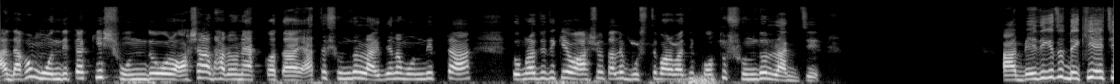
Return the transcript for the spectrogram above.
আর দেখো মন্দিরটা কি সুন্দর অসাধারণ এক কথায়। এত সুন্দর লাগছে না মন্দিরটা? তোমরা যদি কেউ আসো তাহলে বুঝতে পারবা যে কত সুন্দর লাগছে। আর এদিকে তো দেখিয়েছি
